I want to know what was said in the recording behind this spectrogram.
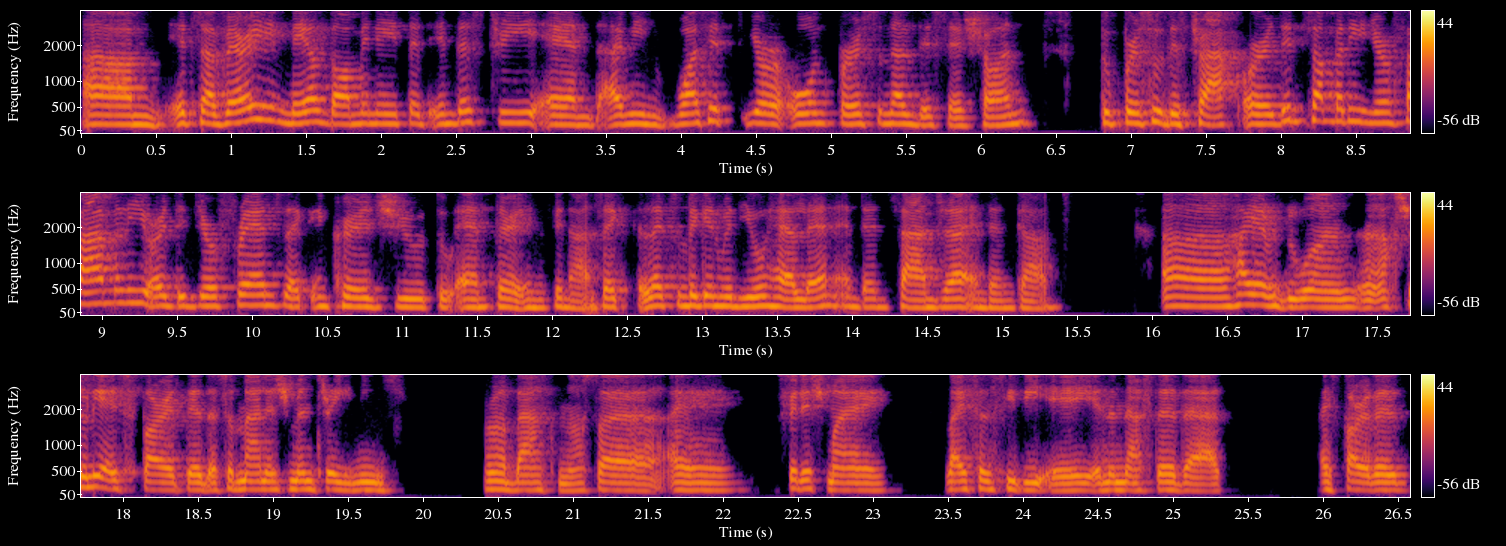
Um, it's a very male dominated industry. And I mean, was it your own personal decision to pursue this track? Or did somebody in your family or did your friends like encourage you to enter in finance? Like let's begin with you helen and then sandra and then gabs. Uh, hi everyone. Actually i started as a management trainee from a bank no? So i finished my license cpa and then after that i started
